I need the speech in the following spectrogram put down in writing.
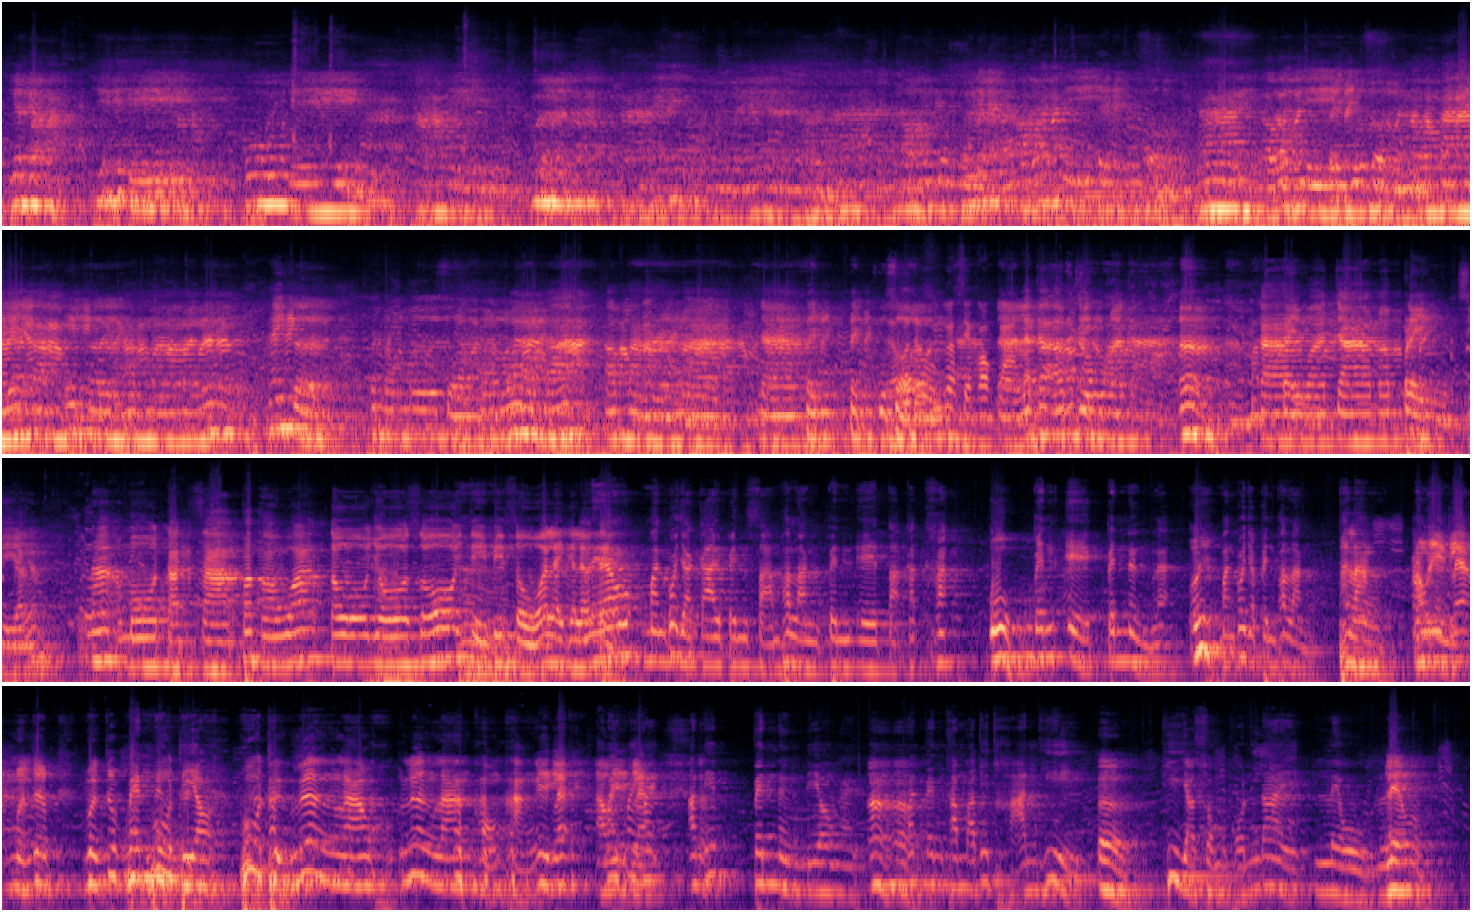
เรียกว่าที่ดีผู้ดีทำดีเมื่อเขาเรียกเขาว่าดีเป็นกุศลใช่เขาว่าดีเป็นกุศ ลทำกายกรรมที่เคยทำมามานั่งให้เกิดเป็นมือสวดมนต์ไหว้พระเอากายมานะเป็นเป็นกุศลเดี๋ยวก็เสียงกองกลางแล้วก็เอาจิตมาเออกายวาจามาเปล่งเสียงนะโมตัสสะภะคะวะโตโยโซอิติปิโสอะไรกันแล้วแต่แล้วมันก็อย่ากลายเป็นสามพลังเป็นเอตคัคคะอู้เป็นเอกเป็นหนึ่งแล้วเอ้ยมันก็จะเป็นพลัง พลังเอาอีกแล้ว เหมือนจะเหมือนจะเป็นหนึ่งเดียว พูดถึงเรื่องราวเรื่องราวของขลังอีกแล้ว เอาไม่อีกไม่แล้ว ไม่อันนี้เป็นหนึ่งเดียวไง อ่าอ่ามั มันเป็นคำอธิษฐานที่เออ ที่จะส่งผลได้เร็วเร็ว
